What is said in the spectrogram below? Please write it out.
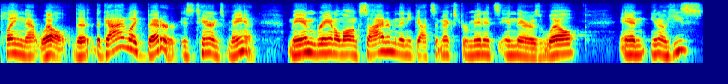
playing that well. The the guy I like better is Terance Mann. Mann ran alongside him, and then he got some extra minutes in there as well. And you know, he's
